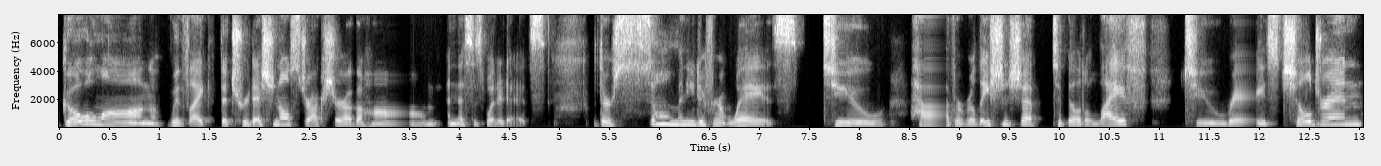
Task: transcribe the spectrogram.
go along with like the traditional structure of a home and this is what it is. There's so many different ways to have a relationship to build a life to raise children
